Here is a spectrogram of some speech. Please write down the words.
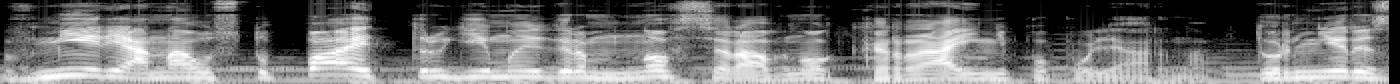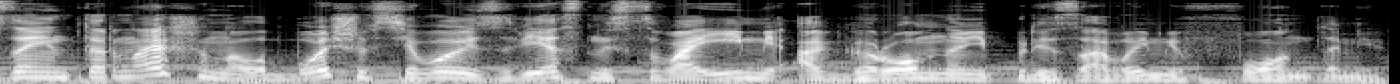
В мире она уступает другим играм, но все равно крайне популярна. Турниры The International больше всего известны своими огромными призовыми фондами.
